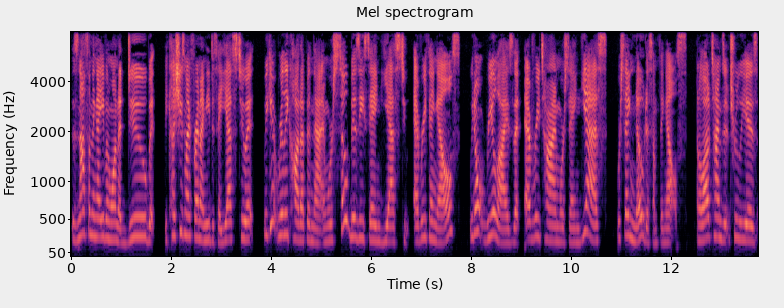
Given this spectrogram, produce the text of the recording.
this is not something I even want to do, but because she's my friend, I need to say yes to it. We get really caught up in that and we're so busy saying yes to everything else. We don't realize that every time we're saying yes, we're saying no to something else. And a lot of times it truly is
